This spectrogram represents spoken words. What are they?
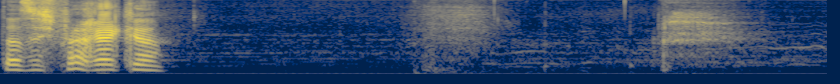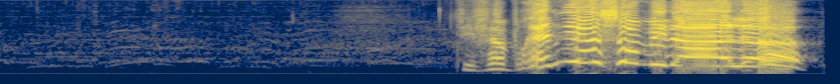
dass ich verrecke. Die verbrennen ja schon wieder alle!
